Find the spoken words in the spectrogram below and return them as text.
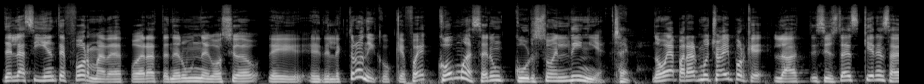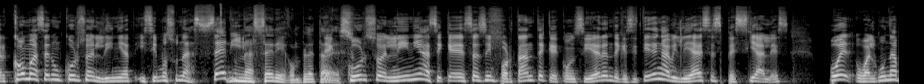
de la siguiente forma de poder tener un negocio electrónico, que fue cómo hacer un curso en línea. Sí. No voy a parar mucho ahí porque la- si ustedes quieren saber cómo hacer un curso en línea, hicimos una serie una serie completa de de eso. curso en línea, así que eso es importante que consideren de que si tienen habilidades especiales o alguna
